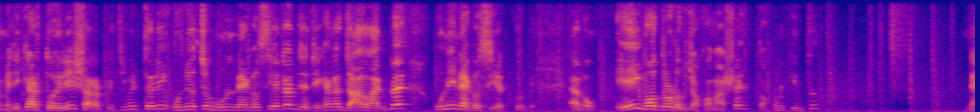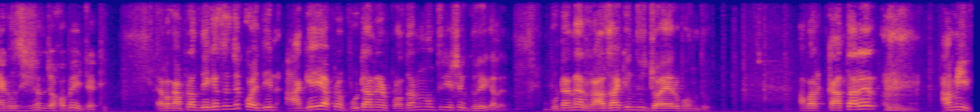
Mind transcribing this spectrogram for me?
আমেরিকার তৈরি, সারা পৃথিবীর তৈরি, উনি হচ্ছে মূল নেগোসিয়েটার যে যেখানে যা লাগবে উনি নেগোসিয়েট করবে। এবং এই ভদ্রলোক যখন আসে, তখন কিন্তু নেগোসিয়েশন যে হবে, এটা ঠিক। এবং আপনারা দেখেছেন যে কয়েকদিন আগেই আপনার ভুটানের প্রধানমন্ত্রী এসে ঘুরে গেলেন। ভুটানের রাজা কিন্তু জয়ের বন্ধু। আবার কাতারের আমির,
